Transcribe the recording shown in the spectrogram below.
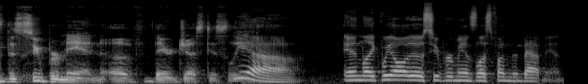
certain the Superman of their Justice League. yeah. And like we all know Superman's less fun than Batman.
